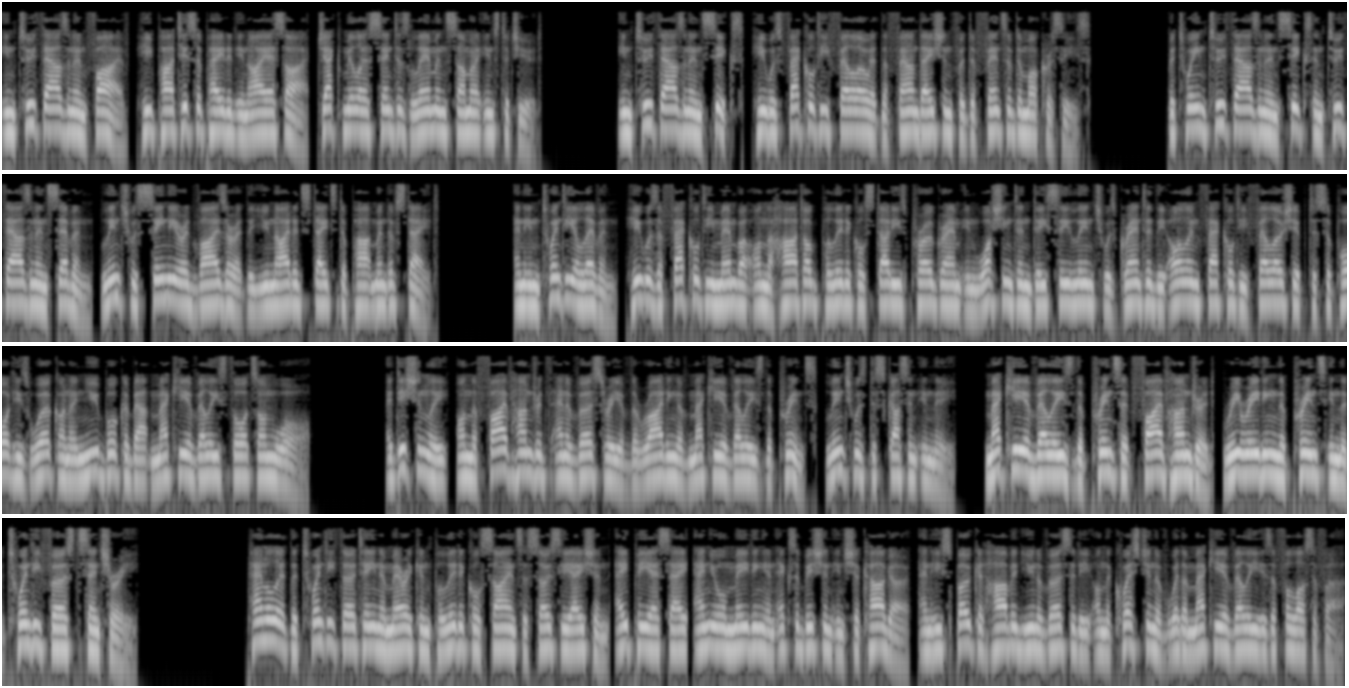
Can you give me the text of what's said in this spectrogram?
In 2005, he participated in ISI, Jack Miller Center's Lehrman Summer Institute. In 2006, he was faculty fellow at the Foundation for Defense of Democracies. Between 2006 and 2007, Lynch was senior advisor at the United States Department of State and in 2011, he was a faculty member on the Hertog Political Studies program in Washington, D.C. Lynch was granted the Olin Faculty Fellowship to support his work on a new book about Machiavelli's thoughts on war. Additionally, on the 500th anniversary of the writing of Machiavelli's The Prince, Lynch was discussant in the Machiavelli's The Prince at 500, Rereading the Prince in the 21st Century Panel at the 2013 American Political Science Association annual meeting and exhibition in Chicago, and he spoke at Harvard University on the question of whether Machiavelli is a philosopher.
